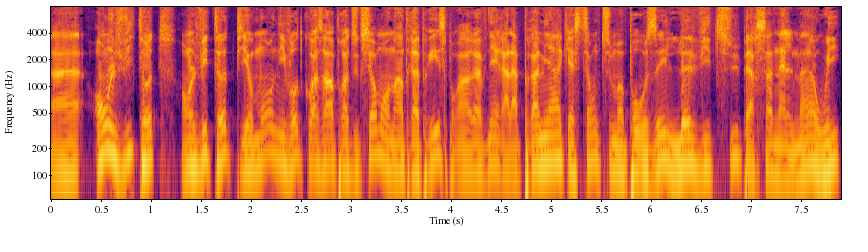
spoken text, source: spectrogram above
euh, on le vit tout. On le vit tout. Puis au moins, au niveau de Quasar Production, mon entreprise, pour en revenir à la première question que tu m'as posée, le vis-tu personnellement? Oui.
